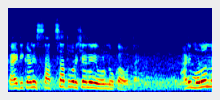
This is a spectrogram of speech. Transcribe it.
काही ठिकाणी सात सात वर्षाने निवडणुका होत आहेत. आणि म्हणून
